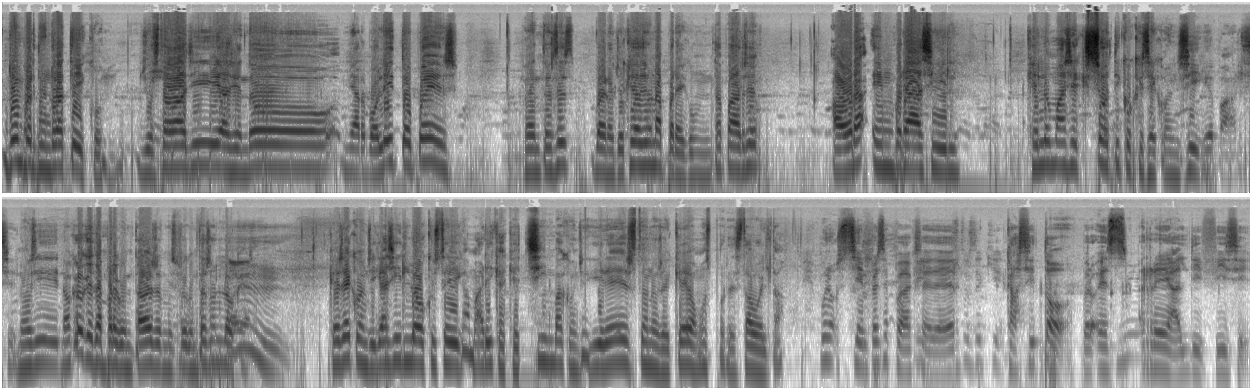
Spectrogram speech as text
Yo me perdí un ratico. Yo estaba allí haciendo mi arbolito, pues. Pero Entonces, bueno, yo quiero hacer una pregunta, parce. Ahora en Brasil, ¿qué es lo más exótico que se consigue, parce? No, si, no creo que te han preguntado eso, mis preguntas son locas. ¿Qué se consigue así loco? Usted diga, marica, qué chimba conseguir esto, no sé qué, vamos por esta vuelta. Bueno, siempre se puede acceder casi todo, pero es real difícil.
